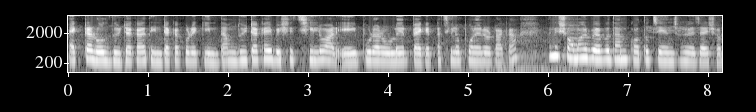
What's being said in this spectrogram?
একটা রোল দুই টাকা, তিন টাকা করে কিনতাম। দুই টাকাই বেশি ছিল আর এই পুরা রোলের প্যাকেটটা ছিল পনেরো টাকা। মানে সময়ের ব্যবধান কত চেঞ্জ হয়ে যায় সব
